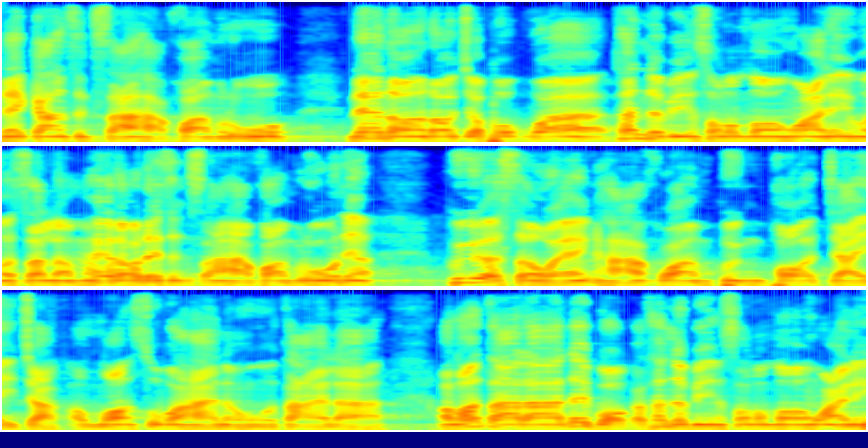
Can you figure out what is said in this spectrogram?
ในการศึกษาหาความรู้ แน่นอนเราจะพบว่าท่านนบีสุลต่านละฮ์อะลัยฮิวะสัลลัมให้เราได้ศึกษาหาความรู้เนี่ย พื่อแสวงหาความพึงพอใจจากอัลลอฮ์ซุบฮานะฮูตาลาอัลลอฮ์ตาลาได้บอกกับท่านนบีศ็อลลัลลอฮุอะลัย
